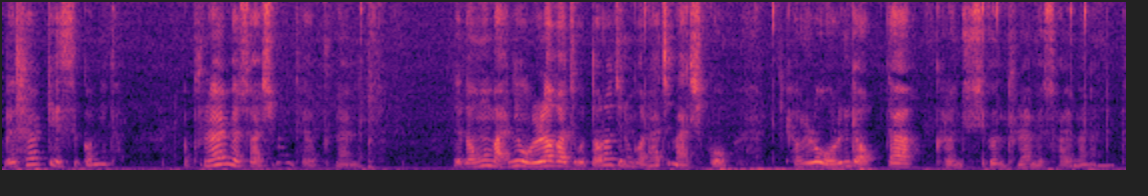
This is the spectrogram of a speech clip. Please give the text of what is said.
매수할 게 있을 겁니다. 분할 매수 하시면 돼요. 분할 매수. 근데 너무 많이 올라가지고 떨어지는 건 하지 마시고 별로 오른 게 없다. 그런 주식은 분할 매수 할 만합니다.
